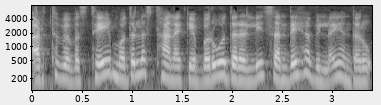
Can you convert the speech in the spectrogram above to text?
ಅರ್ಥವ್ಯವಸ್ಥೆ ಮೊದಲ ಸ್ಥಾನಕ್ಕೆ ಬರುವುದರಲ್ಲಿ ಸಂದೇಹವಿಲ್ಲ ಎಂದರು.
